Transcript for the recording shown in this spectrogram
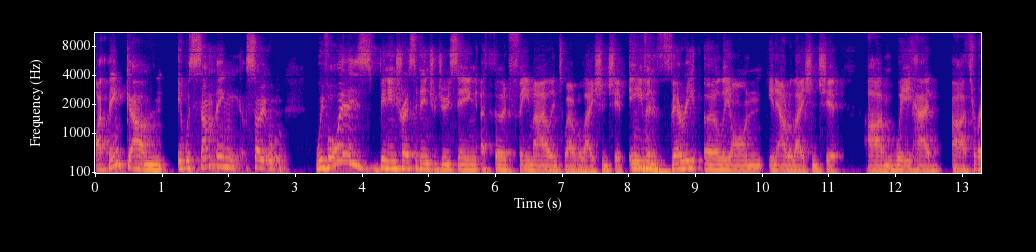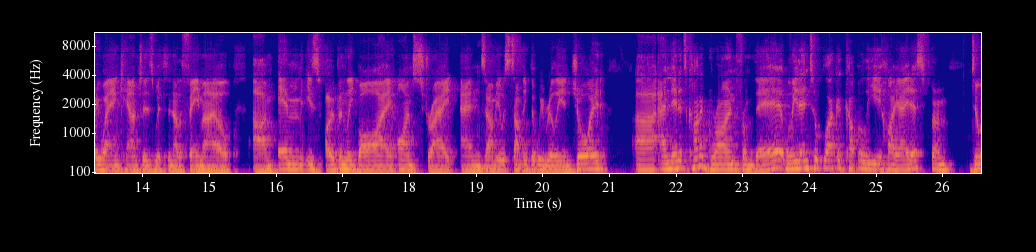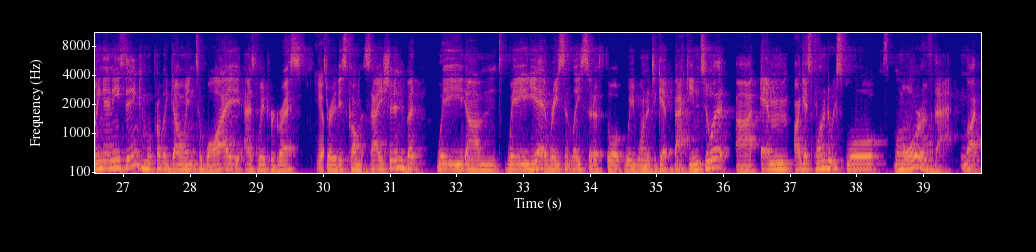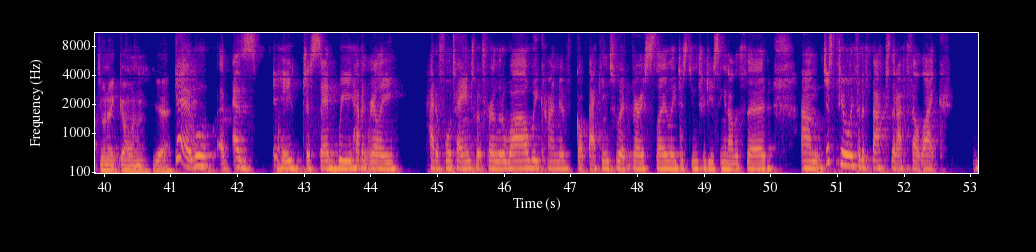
I think um, it was something. So we've always been interested in introducing a third female into our relationship. Even very early on in our relationship, um, we had uh, three-way encounters with another female. Um, M is openly bi, I'm straight, and um, it was something that we really enjoyed. Uh, and then it's kind of grown from there. We then took like a couple of year hiatus from doing anything, and we'll probably go into why as we progress Yep. through this conversation. But we, um, we, yeah, recently sort of thought we wanted to get back into it. Uh, M, I guess, wanted to explore, Explore more more. of that. Like, do you want to go on? Yeah. Yeah, well, as he just said, we haven't really had a forte into it for a little while. We kind of got back into it very slowly, just introducing another third, um, just purely for the fact that I felt like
